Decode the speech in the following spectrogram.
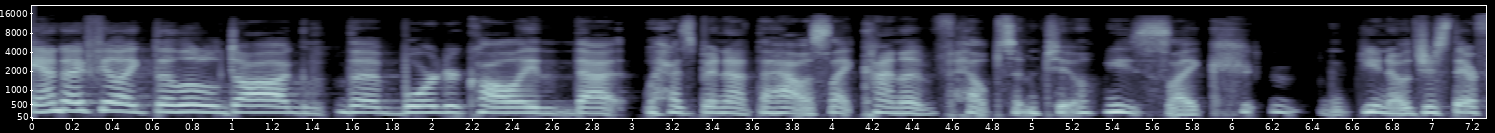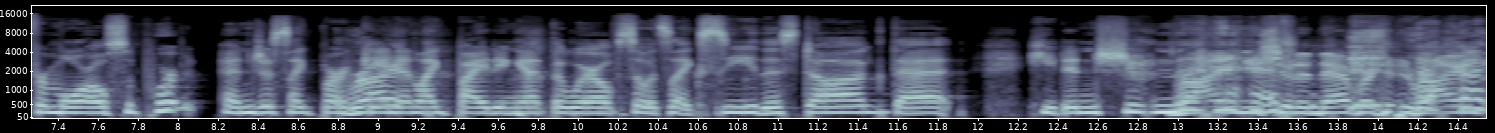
And I feel like the little dog, the border collie that has been at the house, like kind of helps him too. He's like, you know, just there for moral support and just like barking Right. and like biting at the werewolf. So it's like, see this dog that he didn't shoot in the Ryan, you should have never. Ryan,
